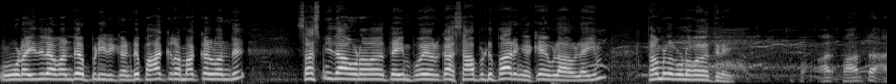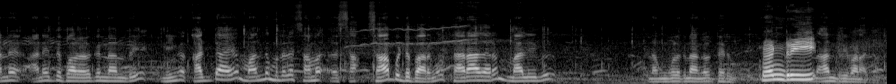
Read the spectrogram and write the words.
உங்களோட இதில் வந்து எப்படி இருக்குன்ட்டு. பார்க்குற மக்கள் வந்து சஸ்மிதா உணவகத்தையும் போய் ஒருக்கா சாப்பிட்டு பாருங்கள் கேவலாவிலையும் தமிழர் உணவகத்திலையும் பார்த்த அனை அனைத்து பார்வைகளுக்கும் நன்றி. நீங்கள் கட்டாயம் வந்து முதல்ல சம சாப்பிட்டு பாருங்க. தராதரம் மலிவு உங்களுக்கு நாங்கள் தருவோம். நன்றி. நன்றி வணக்கம்.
